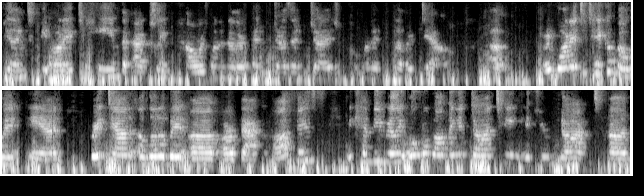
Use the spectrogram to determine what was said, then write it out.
feeling to be on a team that actually empowers one another and doesn't judge and put one another down. Um, I wanted to take a moment and break down a little bit of our back office. It can be really overwhelming and daunting if you're not um,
